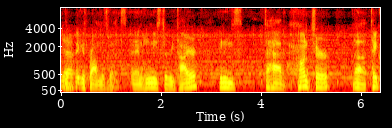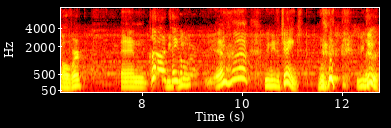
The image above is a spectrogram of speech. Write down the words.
The biggest problem is Vince, and he needs to retire. He needs to have Hunter uh, take over, and we- Take we- over. yeah, we need to change. we do.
